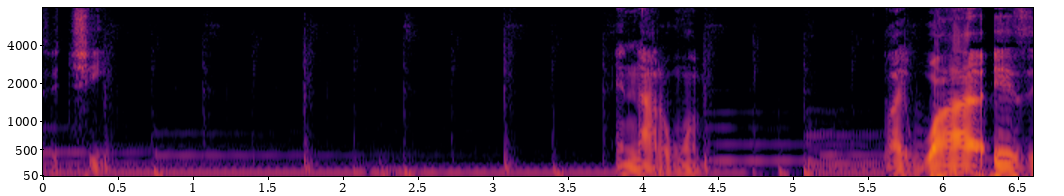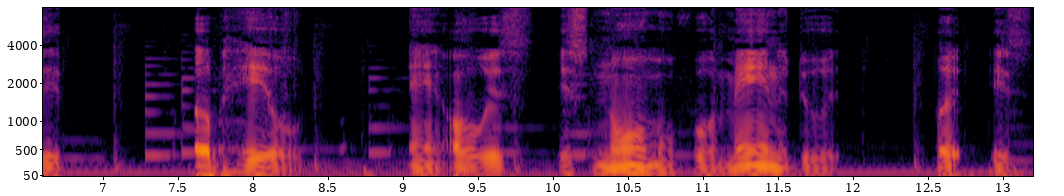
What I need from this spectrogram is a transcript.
to cheat and not a woman? Like why is it upheld and oh it's it's normal for a man to do it, but it's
